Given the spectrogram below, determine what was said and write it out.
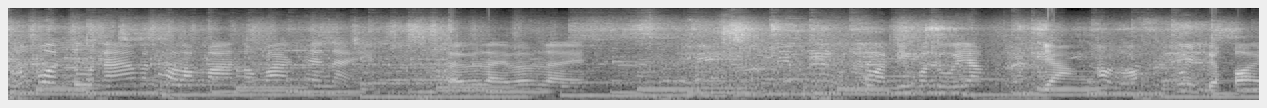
ทุกคนดูนะมันทรมานเรามากแค่ไหนไม่เป็นไรไม่เป็นไรสวัสดีคนดูยังยังเอาเหรออุ้ยเดี๋ยวค่อย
